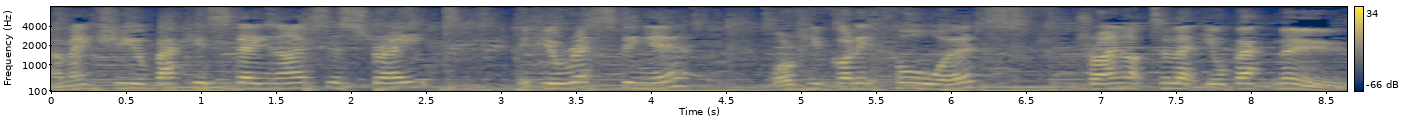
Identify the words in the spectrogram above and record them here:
And make sure your back is staying nice and straight. If you're resting it, or if you've got it forwards, try not to let your back move.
